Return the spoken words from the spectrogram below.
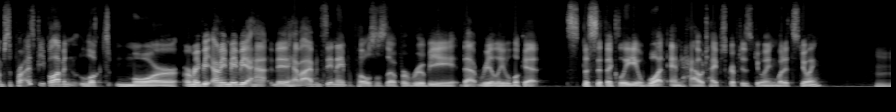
I'm surprised people haven't looked more, or maybe I mean maybe I ha- maybe have. I haven't seen any proposals though for Ruby that really look at specifically what and how TypeScript is doing what it's doing. Hmm.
